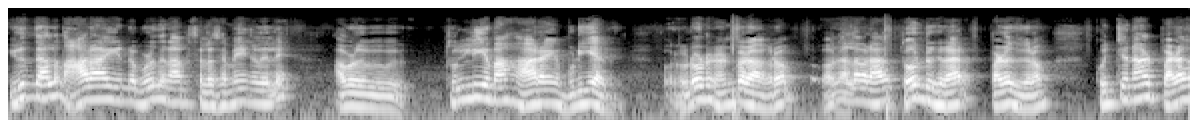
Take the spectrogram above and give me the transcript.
இருந்தாலும் ஆராய்கின்ற பொழுது நாம் சில சமயங்களிலே அவ்வளவு துல்லியமாக ஆராய முடியாது. ஒருவரோடு நண்பராகிறோம். நல்லவராக தோன்றுகிறார் பழகுகிறோம். கொஞ்ச நாள் பழக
